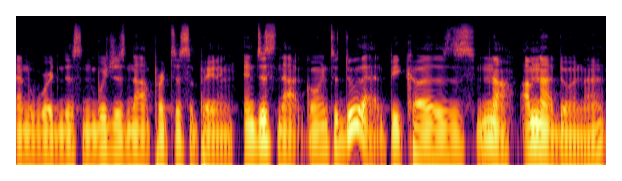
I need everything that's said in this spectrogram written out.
and we're just we're just not participating and just not going to do that because no, I'm not doing that.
